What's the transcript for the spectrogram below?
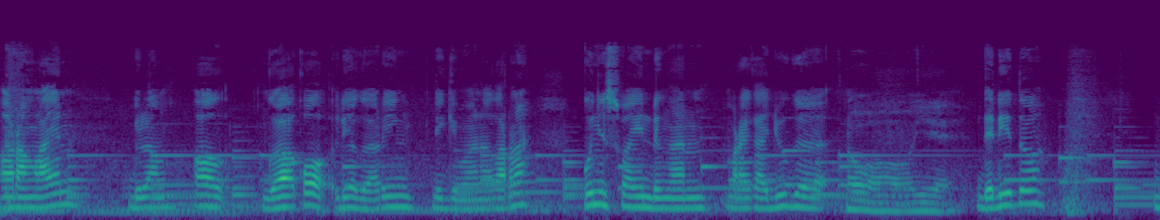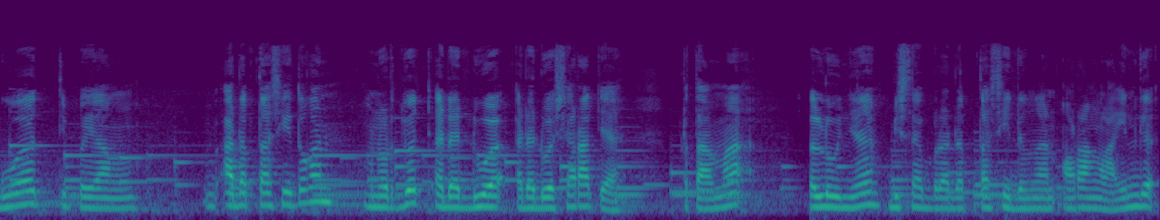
orang lain bilang, "Oh, enggak kok, dia garing, dia gimana?" Karena gue nyesuaiin dengan mereka juga. Oh iya. Jadi itu gue tipe yang adaptasi itu kan menurut gue ada dua ada dua syarat ya. Pertama, elunya bisa beradaptasi dengan orang lain gak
